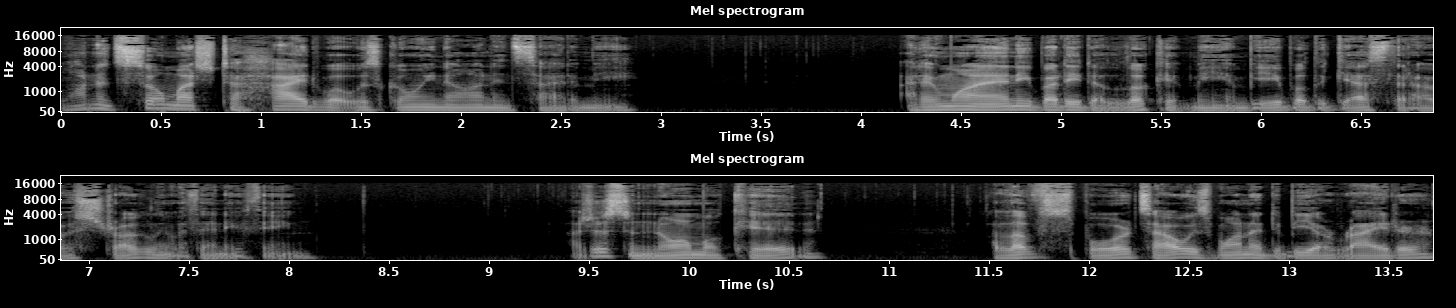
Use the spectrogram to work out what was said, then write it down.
wanted so much to hide what was going on inside of me. I didn't want anybody to look at me and be able to guess that I was struggling with anything. I was just a normal kid. I loved sports. I always wanted to be a writer.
